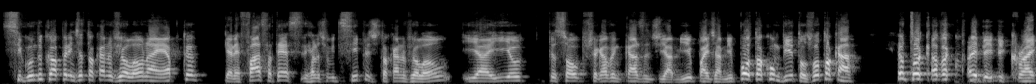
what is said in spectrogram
Segundo, que eu aprendi a tocar no violão na época, que ela é fácil, até relativamente simples de tocar no violão. E aí eu, o pessoal chegava em casa de amigo, pai de amigo, pô, toca um Beatles, vou tocar. Eu tocava Cry Baby Cry,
